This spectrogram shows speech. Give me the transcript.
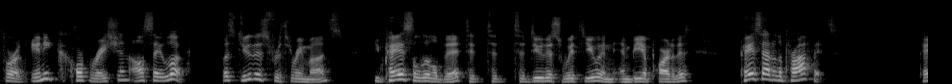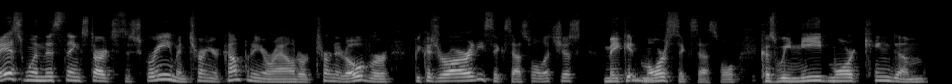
for any corporation i'll say look let's do this for three months you pay us a little bit to, to, to do this with you and, and be a part of this pay us out of the profits pay us when this thing starts to scream and turn your company around or turn it over because you're already successful let's just make it mm-hmm. more successful because we need more kingdom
